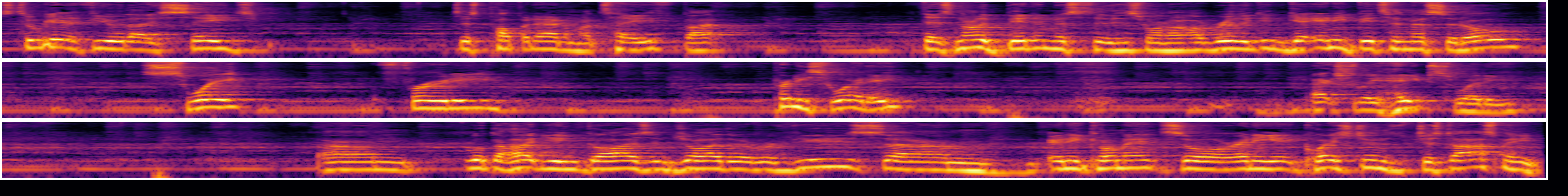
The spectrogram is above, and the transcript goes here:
Still get a few of those seeds just popping out of my teeth, but there's no bitterness to this one. I really didn't get any bitterness at all. Sweet, fruity, pretty sweaty. Actually, heap sweaty. Um, look, I hope you guys enjoy the reviews. Um, any comments or any questions, just ask me.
